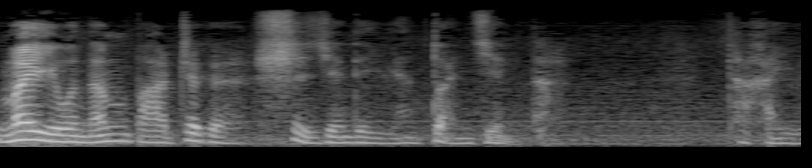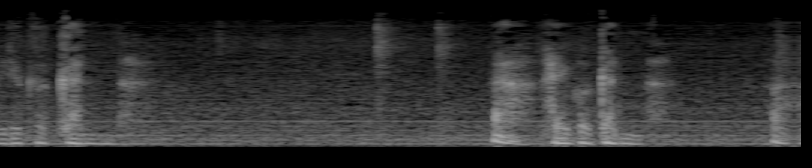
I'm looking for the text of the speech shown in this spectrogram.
没有能把这个世间的缘断尽呐，他还有这个根呢，啊，还有个根呢，啊，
